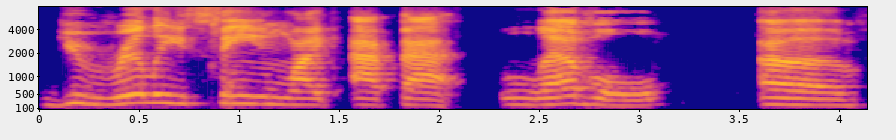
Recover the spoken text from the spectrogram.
you really seem like at that level of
